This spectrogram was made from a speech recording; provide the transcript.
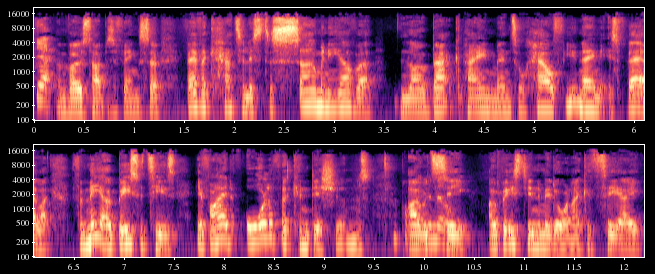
Yeah. and those types of things. So they're the catalyst to so many other low back pain, mental health, you name it, it's there. Like for me, obesity is if I had all of the conditions, I would see obesity in the middle, and I could see a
